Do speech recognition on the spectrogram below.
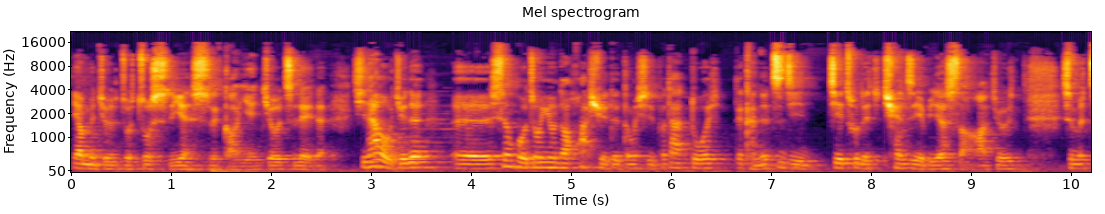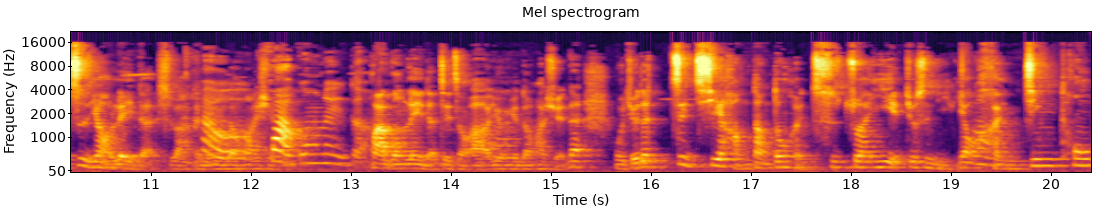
要么就是做做实验室搞研究之类的。其他我觉得呃生活中用到化学的东西不大多，可能自己接触的圈子也比较少啊。就什么制药类的是吧？可能用到化学。化工类的，化工类的这种啊，用用到化学，那我觉得这些行当都很吃专业，就是你要很精通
